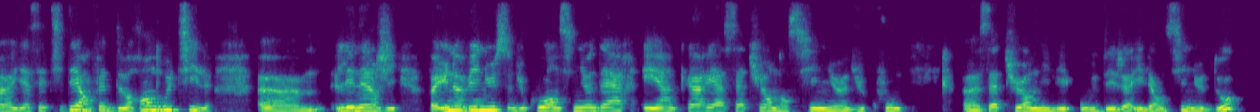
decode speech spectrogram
euh, il y a cette idée en fait de rendre utile l'énergie. une Vénus du coup en signe d'air et un carré à Saturne en signe du coup Saturne il est où déjà? Il est en signe d'eau.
